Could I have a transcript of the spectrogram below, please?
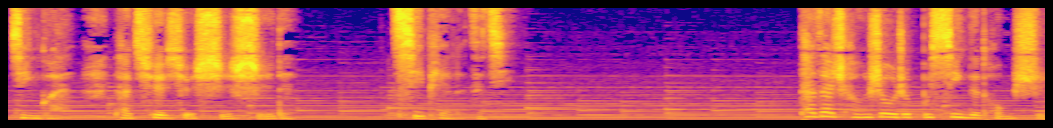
尽管他确确实实的欺骗了自己。他在承受着不幸的同时，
